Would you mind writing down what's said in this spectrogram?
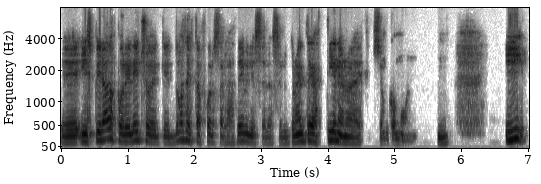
eh, inspirados por el hecho de que dos de estas fuerzas, las débiles y las electromagnéticas, tienen una descripción común. Y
